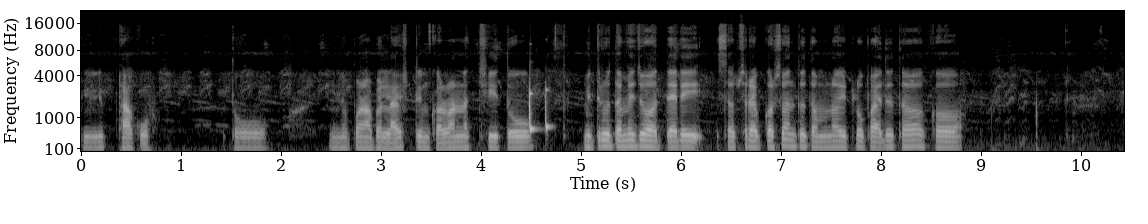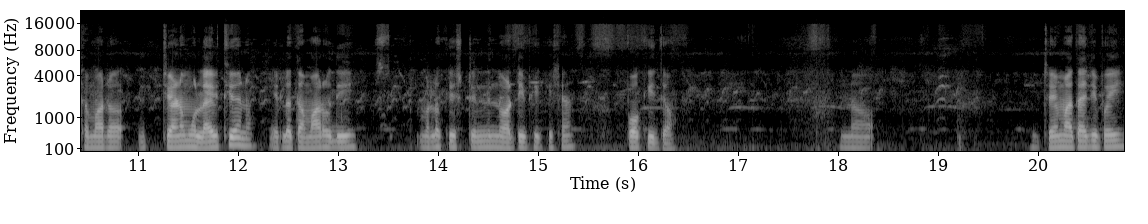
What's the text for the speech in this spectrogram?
દિલીપ ઠાકોર. તો એનું પણ આપણે લાઈવ સ્ટ્રીમ કરવાના જ છીએ. તો મિત્રો, તમે જો અત્યારે સબસ્ક્રાઈબ કરશો ને તો તમને એટલો ફાયદો થયો કે તમારો ચેનલ હું લાઈવ થયો ને, એટલે તમારું દી મતલબ કે સ્ટ્રીમની નોટિફિકેશન પહોંચી જાઓ ને જય માતાજી ભાઈ.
